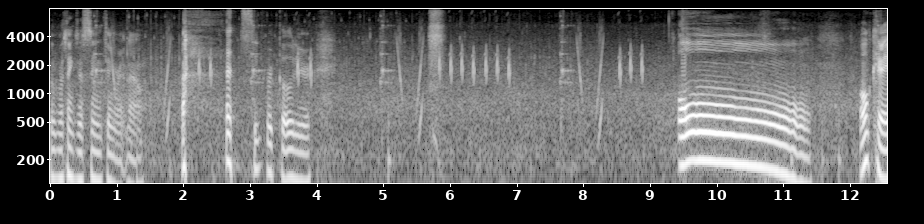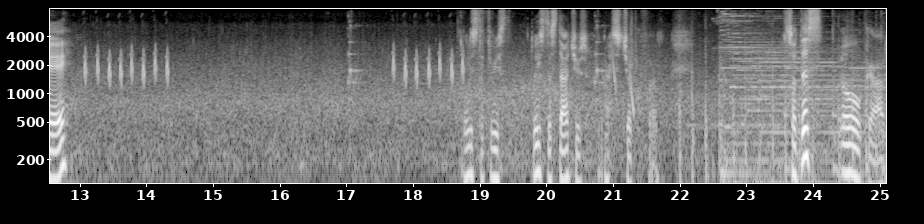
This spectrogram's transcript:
We're thinking the same thing right now. it's super cold here. Oh, okay. At least the three, at least the statues. Nice for So this, oh god.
